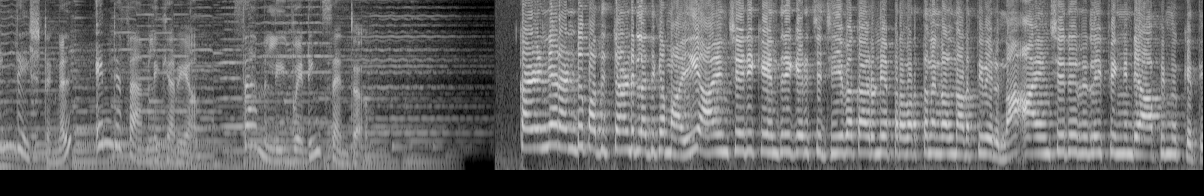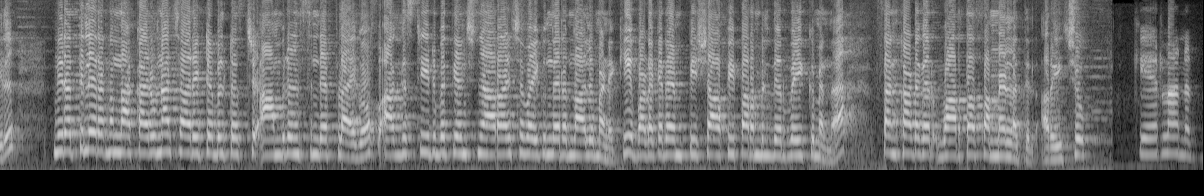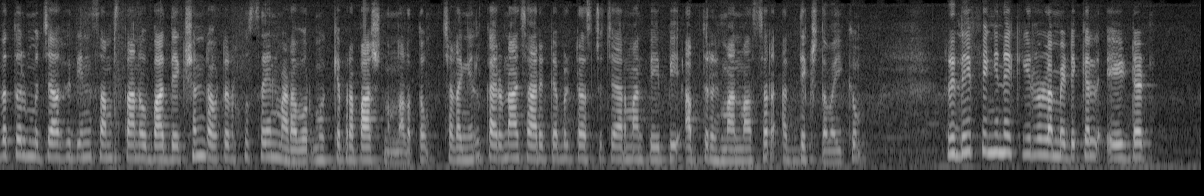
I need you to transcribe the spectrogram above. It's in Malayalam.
എന്റെ ഇഷ്ടങ്ങൾ എന്റെ ഫാമിലിക്ക് അറിയാം ഫാമിലി വെഡിംഗ് സെന്റർ കഴിഞ്ഞ രണ്ട് പതിറ്റാണ്ടിലധികമായി ആയഞ്ചേരി കേന്ദ്രീകരിച്ച് ജീവകാരുണ്യ പ്രവർത്തനങ്ങൾ നടത്തിവരുന്ന ആയഞ്ചേരി റിലീഫിംഗിന്റെ ആഭിമുഖ്യത്തിൽ നിരത്തിലിറങ്ങുന്ന കരുണ ചാരിറ്റബിൾ ട്രസ്റ്റ് ആംബുലൻസിന്റെ ഫ്ളാഗ് ഓഫ് ആഗസ്റ്റ് ഇരുപത്തിയഞ്ച് ഞായറാഴ്ച വൈകുന്നേരം നാല് മണിക്ക് വടകര എം പി ഷാഫി പറമ്പിൽ നിർവഹിക്കുമെന്ന് സംഘാടകർ വാർത്താ സമ്മേളനത്തിൽ അറിയിച്ചു. കേരള നദ്ബത്തുൽ മുജാഹിദ്ദീൻ സംസ്ഥാന ഉപാധ്യക്ഷൻ ഡോക്ടർ ഹുസൈൻ മടവൂർ മുഖ്യപ്രഭാഷണം നടത്തും. ചടങ്ങിൽ Karuna charitable trust chairman P P Abdurahman master അധ്യക്ഷത വഹിക്കും. റിലീഫ് വിങ്ങിന് കീഴിലുള്ള മെഡിക്കൽ എയ്ഡഡ്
